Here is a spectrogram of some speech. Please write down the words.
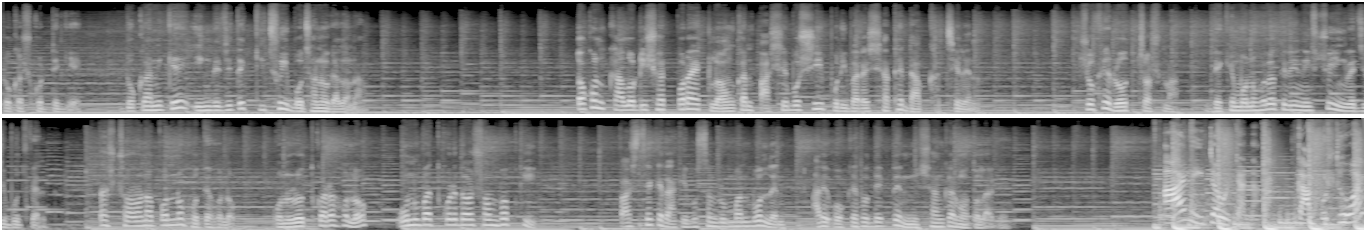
প্রকাশ করতে গিয়ে। দোকানিকে ইংরেজিতে কিছুই বোঝানো গেল না। তখন কালো টি শার্ট পরা এক লঙ্কান পাশে বসেই পরিবারের সাথে ডাব খাচ্ছিলেন। চোখে রোদ চশমা, দেখে মনে হলো তিনি নিশ্চয়ই ইংরেজি বুঝবেন। তার শরণাপন্ন হতে হলো, অনুরোধ করা হলো, অনুবাদ করে দেওয়া সম্ভব কি? পাশ থেকে রাকিব হোসেন রুম্মান বললেন, আরে, ওকে তো দেখতে নিশাঙ্কার মতো লাগে। আর এটা ওইটা না, কাপড় ধোয়ার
